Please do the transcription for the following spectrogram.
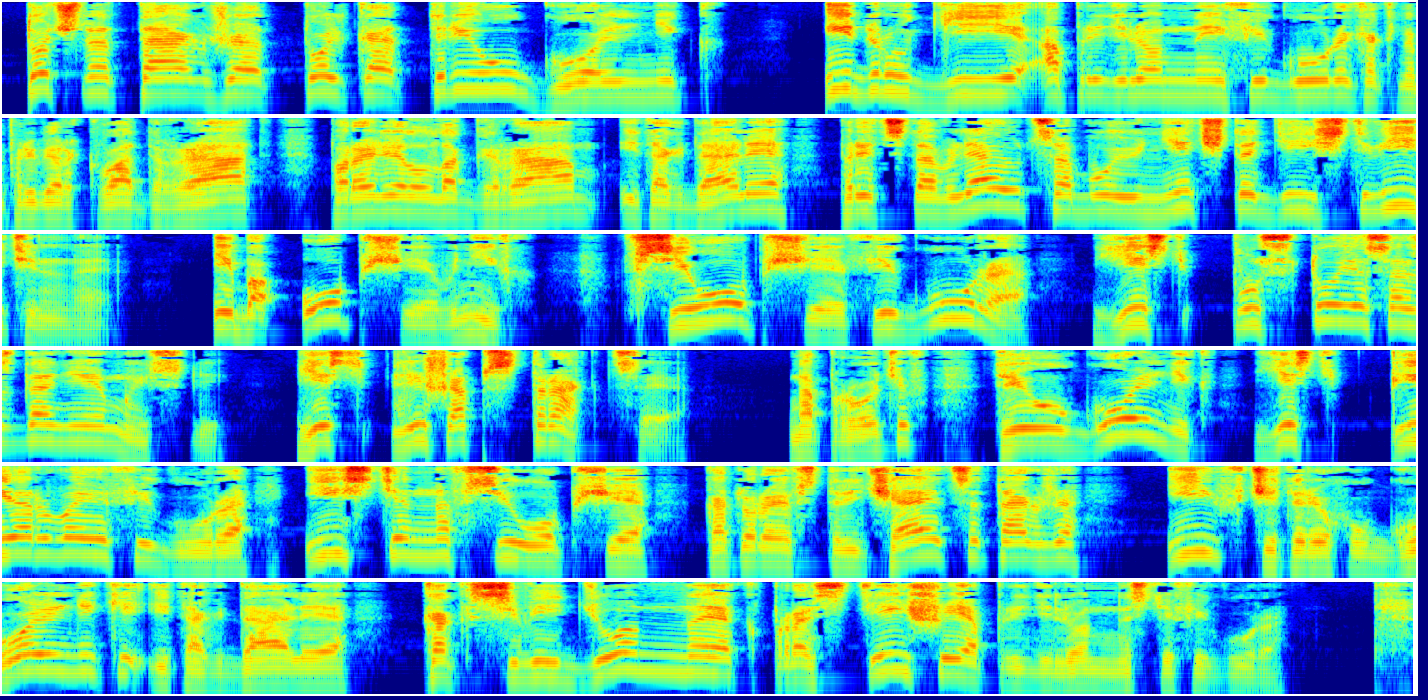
точно так же только треугольник — и другие определенные фигуры, как, например, квадрат, параллелограмм и так далее, представляют собою нечто действительное, ибо общее в них, всеобщая фигура есть пустое создание мысли, есть лишь абстракция. Напротив, треугольник есть первая фигура, истинно всеобщая, которая встречается также и в четырехугольнике и так далее, как сведенная к простейшей определенности фигура.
